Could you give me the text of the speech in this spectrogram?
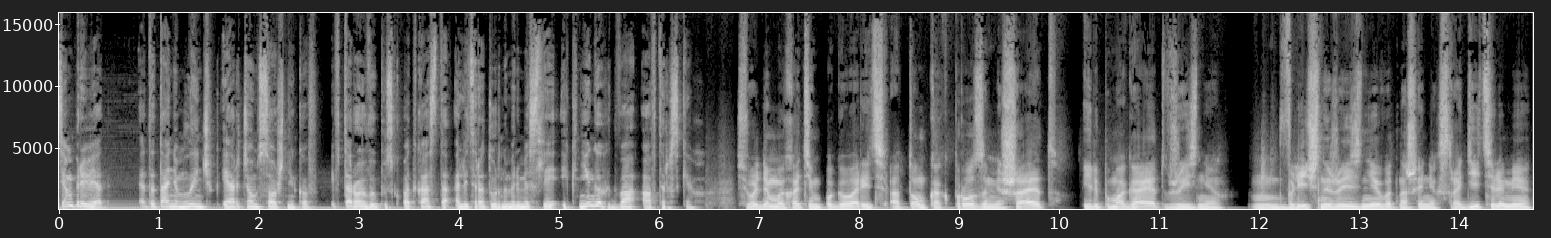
Всем привет! Это Таня Млынчик и Артем Сошников. И второй выпуск подкаста о литературном ремесле и книгах «Два авторских». Сегодня мы хотим поговорить о том, как проза мешает или помогает в жизни. В личной жизни, в отношениях с родителями.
